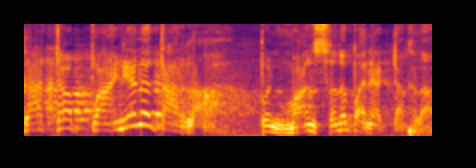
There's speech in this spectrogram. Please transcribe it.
गाथा पाण्यानं तारला पण माणसानं पाण्यात टाकला.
